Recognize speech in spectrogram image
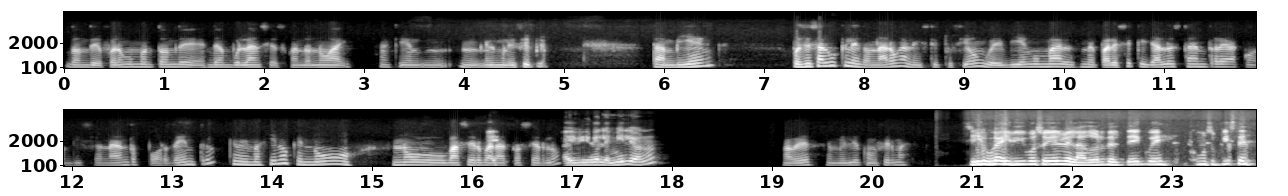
donde fueron un montón de, ambulancias cuando no hay aquí en, el municipio. También, pues es algo que le donaron a la institución, güey, bien o mal. Me parece que ya lo están reacondicionando por dentro, que me imagino que no, no va a ser barato hacerlo. Ahí vive el Emilio, ¿no? A ver, Emilio, confirma. Sí, güey, vivo, soy el velador del TEC, güey. ¿Cómo supiste?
